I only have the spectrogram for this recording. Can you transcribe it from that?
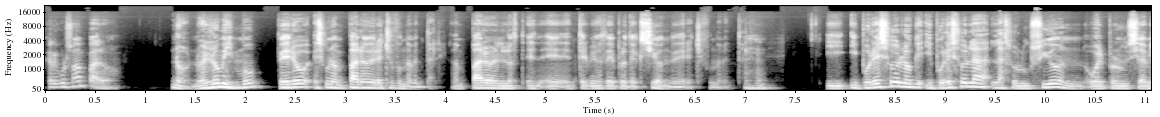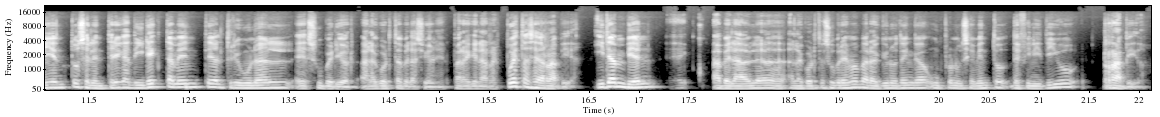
que recurso de amparo. No, no es lo mismo, pero es un amparo de derechos fundamentales, amparo en, los, en- términos de protección de derechos fundamentales. Y, y por eso, lo que, y por eso la, la solución o el pronunciamiento se le entrega directamente al Tribunal eh, Superior, a la Corte de Apelaciones, para que la respuesta sea rápida. Y también eh, apelable a, a la Corte Suprema para que uno tenga un pronunciamiento definitivo rápido.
